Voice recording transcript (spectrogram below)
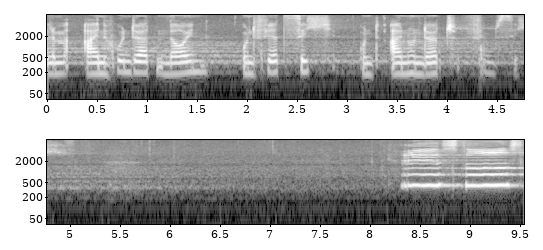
Psalm 149 und 150. Christus.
